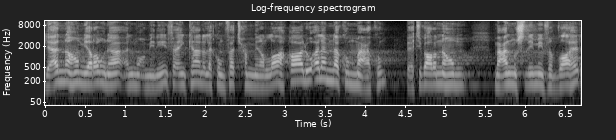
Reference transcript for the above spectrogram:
لأنهم يرون المؤمنين فإن كان لكم فتح من الله قالوا ألم نكن معكم؟ باعتبار أنهم مع المسلمين في الظاهر.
